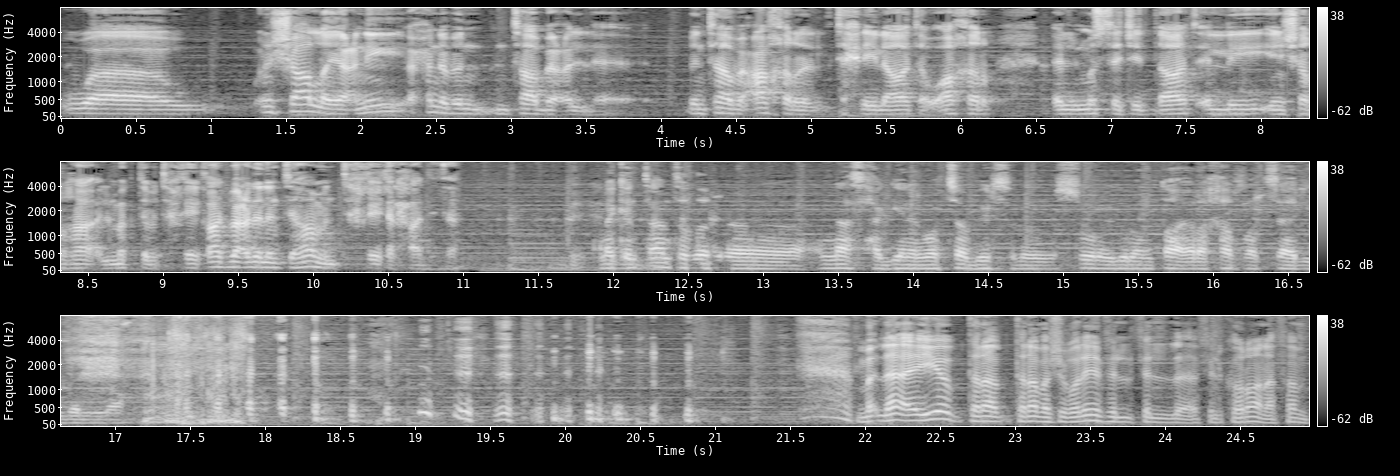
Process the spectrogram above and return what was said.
وإن شاء الله يعني إحنا بن- بنتابع بنتابع آخر التحليلات أو آخر المستجدات اللي ينشرها المكتب التحقيقات بعد الانتهاء من تحقيق الحادثة. أنا كنت أنتظر آه، الناس حقين الواتساب يرسلوا الصورة يقولون طائرة خرت ساجده لله لا أيوب ترى ترى مشغولين في ال- في ال- في الكورونا فهمت؟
